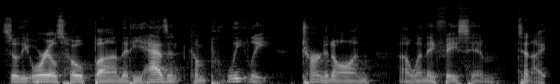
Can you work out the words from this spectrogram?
so the Orioles hope uh, that he hasn't completely turned it on uh, when they face him tonight.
